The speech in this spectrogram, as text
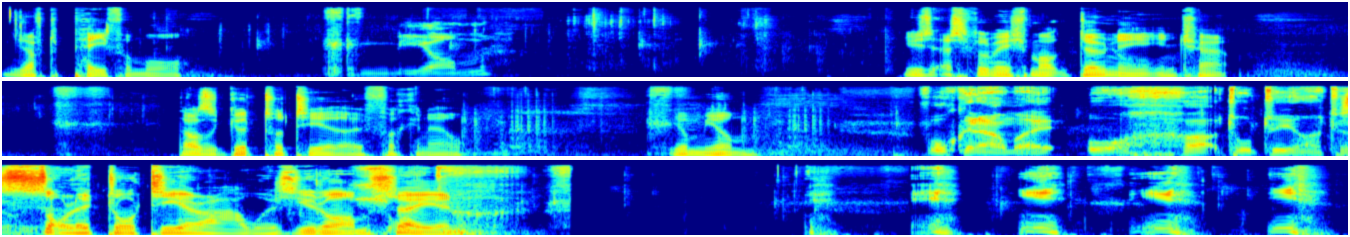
You have to pay for more. yum. Use exclamation mark donate in chat. That was a good tortilla though, fucking hell. Yum yum. Fucking hell, mate. Oh, heart tortilla. I tell you. Solid tortilla hours, you know what I'm saying?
